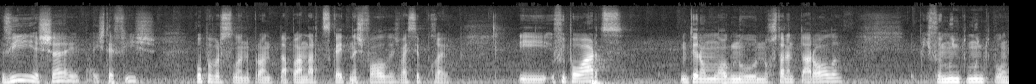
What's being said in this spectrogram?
Vi, achei, pá, isto é fixe, vou para Barcelona, pronto, dá para andar de skate nas folgas, vai ser porreiro. E fui para o Arts, meteram-me logo no, no restaurante da Arola, e foi muito, muito bom.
